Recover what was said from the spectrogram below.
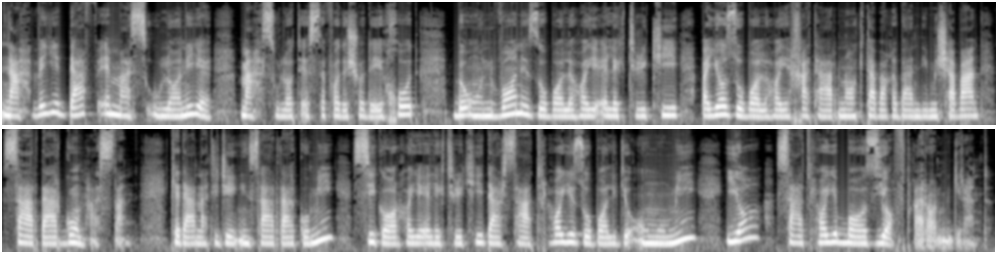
نحوه دفع مسئولانه محصولات استفاده شده خود به عنوان زباله های الکتریکی و یا زباله های خطرناک طبقه بندی می شوند سردرگم هستند که در نتیجه این سردرگمی سیگارهای الکتریکی در سطل های زباله عمومی یا سطل های بازیافت قرار می گیرند.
